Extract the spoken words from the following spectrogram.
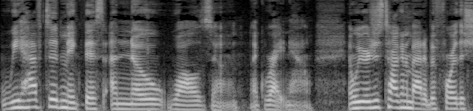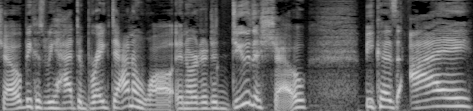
we have to make this a no wall zone, like right now. And we were just talking about it before the show because we had to break down a wall in order to do the show because I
